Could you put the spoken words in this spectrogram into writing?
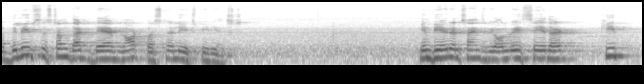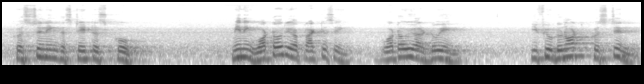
a belief system that they have not personally experienced. In behavioral science, we always say that keep questioning the status quo, meaning, whatever you are practicing, whatever you are doing, if you do not question,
